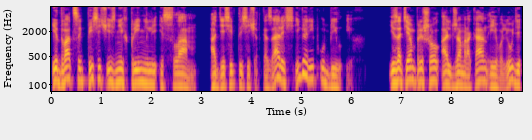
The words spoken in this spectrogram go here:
И двадцать тысяч из них приняли ислам, а десять тысяч отказались, и Гариб убил их. И затем пришел Аль-Джамракан и его люди,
